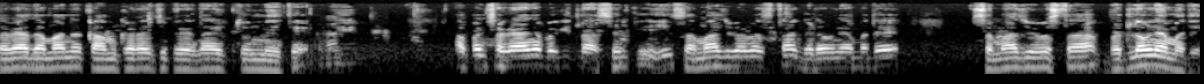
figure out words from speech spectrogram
नव्या दमानं काम करायची प्रेरणा इथून मिळते. आणि आपण सगळ्यांना बघितलं असेल की ही समाजव्यवस्था घडवण्यामध्ये समाजव्यवस्था बदलवण्यामध्ये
